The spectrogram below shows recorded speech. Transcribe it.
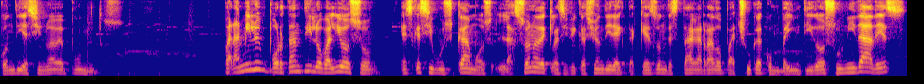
con 19 puntos. Para mí lo importante y lo valioso es que si buscamos la zona de clasificación directa, que es donde está agarrado Pachuca con 22 unidades,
